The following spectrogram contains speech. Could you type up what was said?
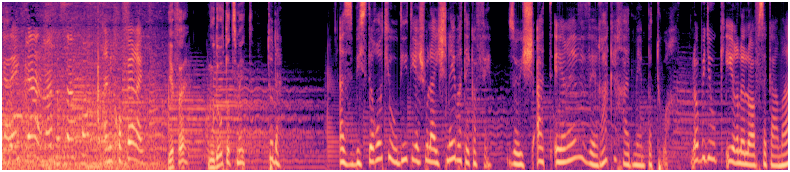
גלי צה"ל, מה את עושה פה? אני חופרת. יפה, מודעות עצמית. תודה. אז בשדרות יהודית יש אולי שני בתי קפה. זוהי שעת ערב ורק אחד מהם פתוח. לא בדיוק עיר ללא הפסקה, מה?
